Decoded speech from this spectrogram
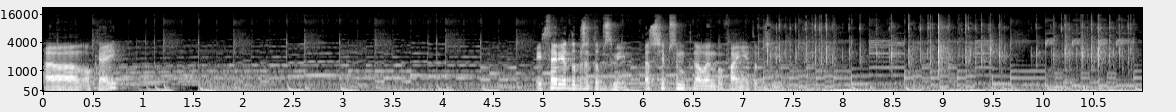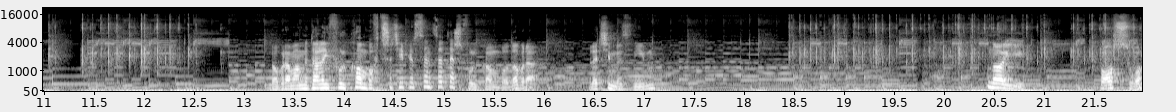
Eee, okej. Ej, serio dobrze to brzmi. Aż się przymknąłem, bo fajnie to brzmi. Dobra, mamy dalej full combo. W trzeciej piosence też full combo. Dobra, lecimy z nim. No i poszło.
